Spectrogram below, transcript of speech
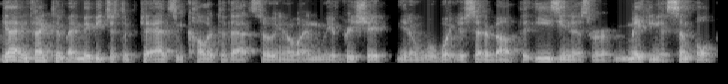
Yeah. In fact, maybe just to, to, add some color to that. So, you know, and we appreciate, you know, what you said about the easiness or making it simple.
